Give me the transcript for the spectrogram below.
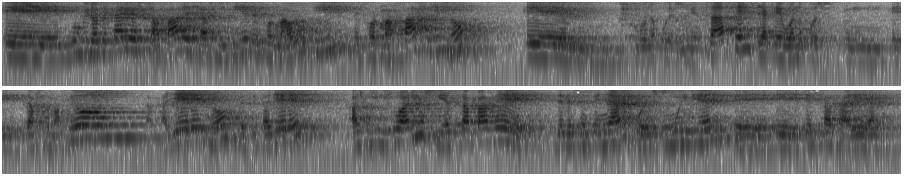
Eh, un bibliotecario es capaz de transmitir de forma útil, de forma fácil, ¿no? Eh, bueno, pues mensajes, ya que bueno, pues, mm, eh, da formación, da talleres, ¿no? ofrece talleres a sus usuarios y es capaz de, de desempeñar pues, muy bien esta tarea.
